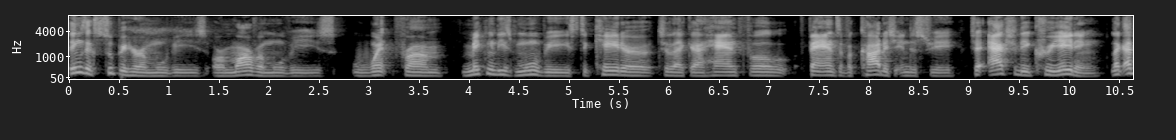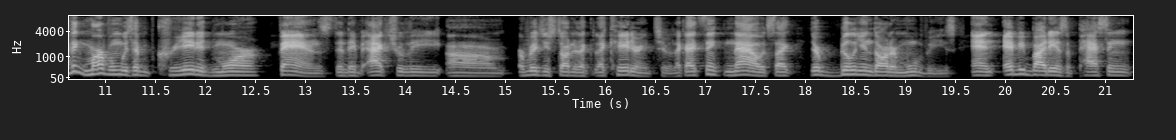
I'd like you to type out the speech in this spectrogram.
things like superhero movies or marvel movies went from making these movies to cater to like a handful fans of a cottage industry to actually creating like i think marvel movies have created more fans than they've actually um originally started like, like catering to like i think now it's like they're billion dollar movies and everybody has a passing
